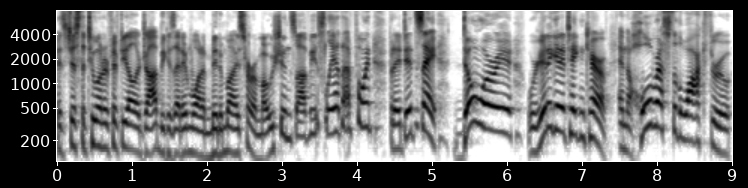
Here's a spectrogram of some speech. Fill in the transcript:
it's just a $250 job because I didn't want to minimize her emotions, obviously, at that point. But I did say, don't worry. We're going to get it taken care of. And the whole rest of the walkthrough,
